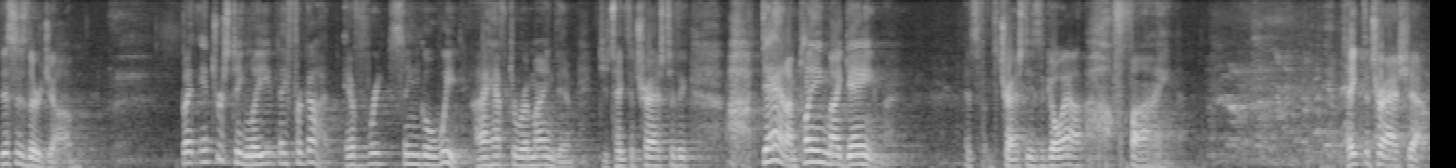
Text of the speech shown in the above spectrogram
This is their job. But interestingly, they forgot every single week. I have to remind them Did you take the trash to the. Oh, Dad, I'm playing my game. It's, the trash needs to go out. Oh, fine. take the trash out.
